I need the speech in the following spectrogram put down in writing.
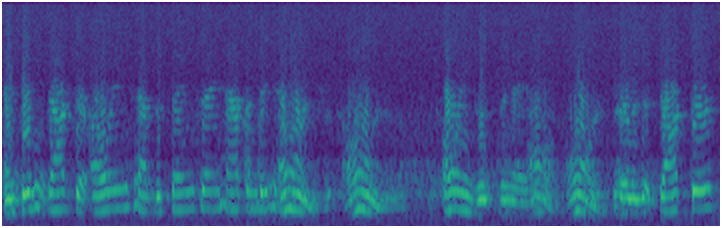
And didn't Dr. Owings have the same thing happen to him? Orange, orange, Owings was the name. orange, orange. There was a Dr.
